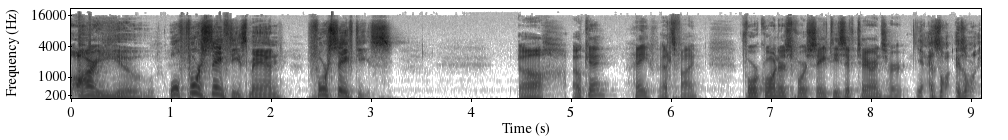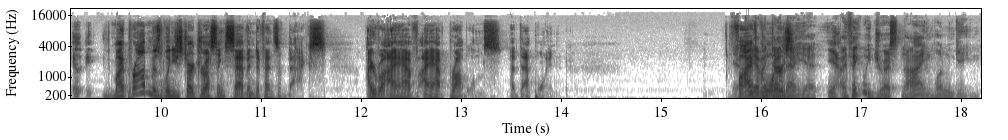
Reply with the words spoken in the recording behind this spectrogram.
are you? Well, four safeties, man. Four safeties. Oh, okay. Hey, that's fine. Four corners, four safeties if Taron's hurt. Yeah, as long, as long, my problem is when you start dressing seven defensive backs. I, I have I have problems at that point. Yeah, Five haven't corners. done that yet. Yeah, I think we dressed nine one game.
